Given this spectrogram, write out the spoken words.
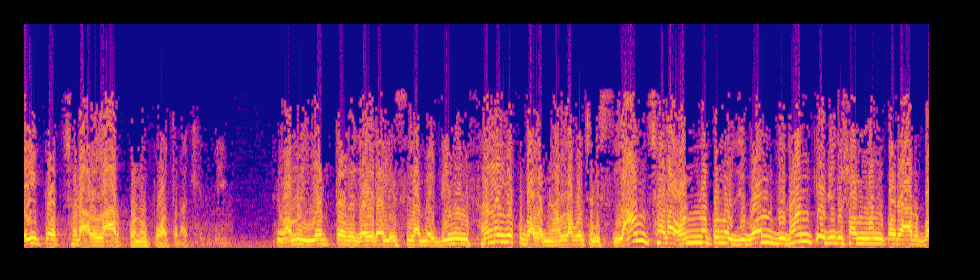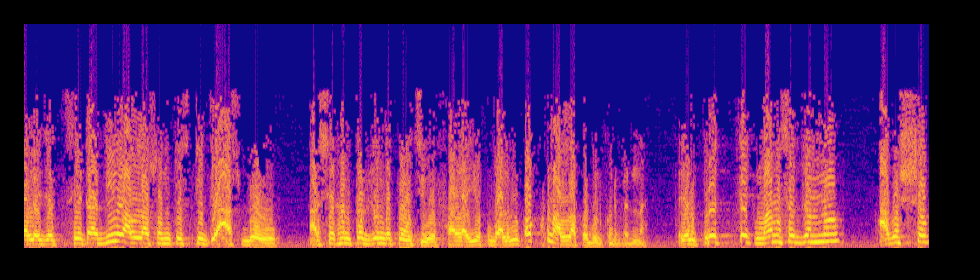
এই পথ ছাড়া আল্লাহ আর কোন পথ রাখেননি। আল্লাহ বলছেন, ইসলাম ছাড়া অন্য কোন জীবন বিধানকে যদি সম্মান করে আর বলে যে সেটা দিয়ে আল্লাহ সন্তুষ্টিতে আসব আর সেখান পর্যন্ত পৌঁছিব ফালা ইকুবাল কখনো আল্লাহ কবুল করবেন না। এই প্রত্যেক মানুষের জন্য আবশ্যক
